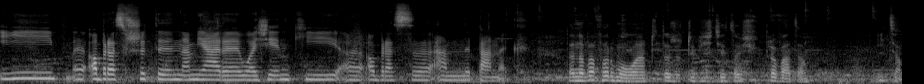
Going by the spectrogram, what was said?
i obraz wszyty na miarę łazienki, obraz Anny Panek. Ta nowa formuła, czy to rzeczywiście coś wprowadza? I co?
